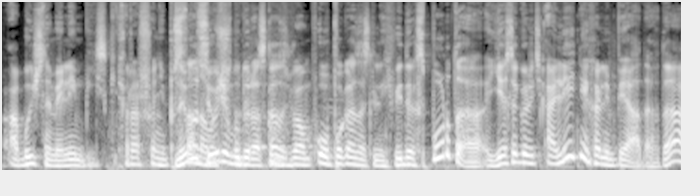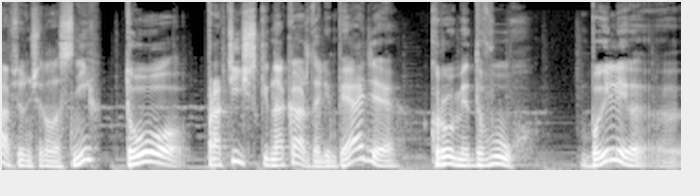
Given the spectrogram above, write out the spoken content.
обычными олимпийскими. Хорошо, не Ну и вот сегодня буду рассказывать вам о показательных видах спорта. Если говорить о летних Олимпиадах, да, все начиналось с них, то практически на каждой Олимпиаде, кроме двух, были э,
